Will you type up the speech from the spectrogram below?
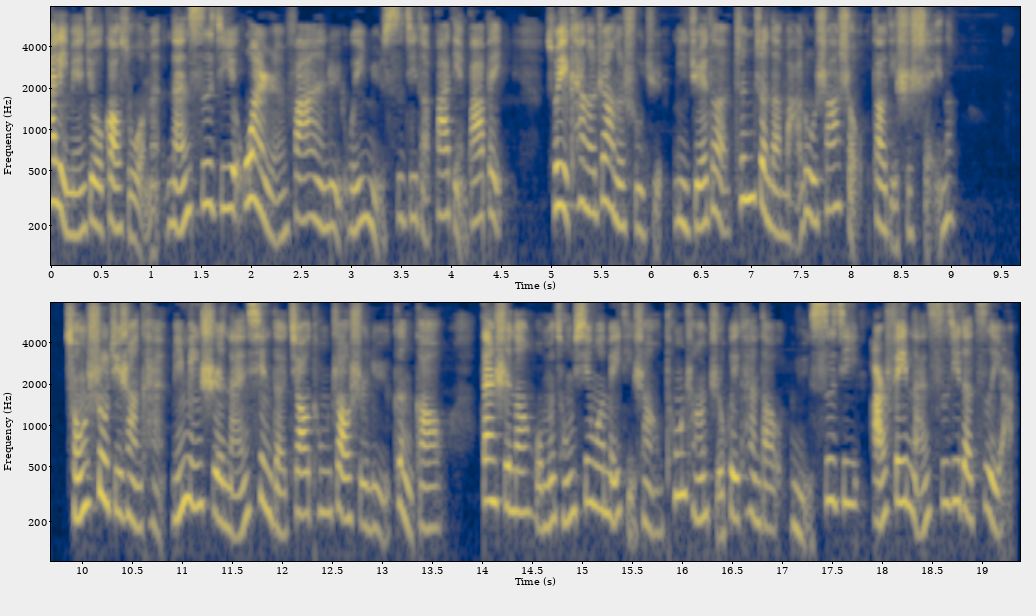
它里面就告诉我们，男司机万人发案率为女司机的八点八倍。所以看到这样的数据，你觉得真正的马路杀手到底是谁呢？从数据上看，明明是男性的交通肇事率更高，但是呢，我们从新闻媒体上通常只会看到女司机而非男司机的字眼儿。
